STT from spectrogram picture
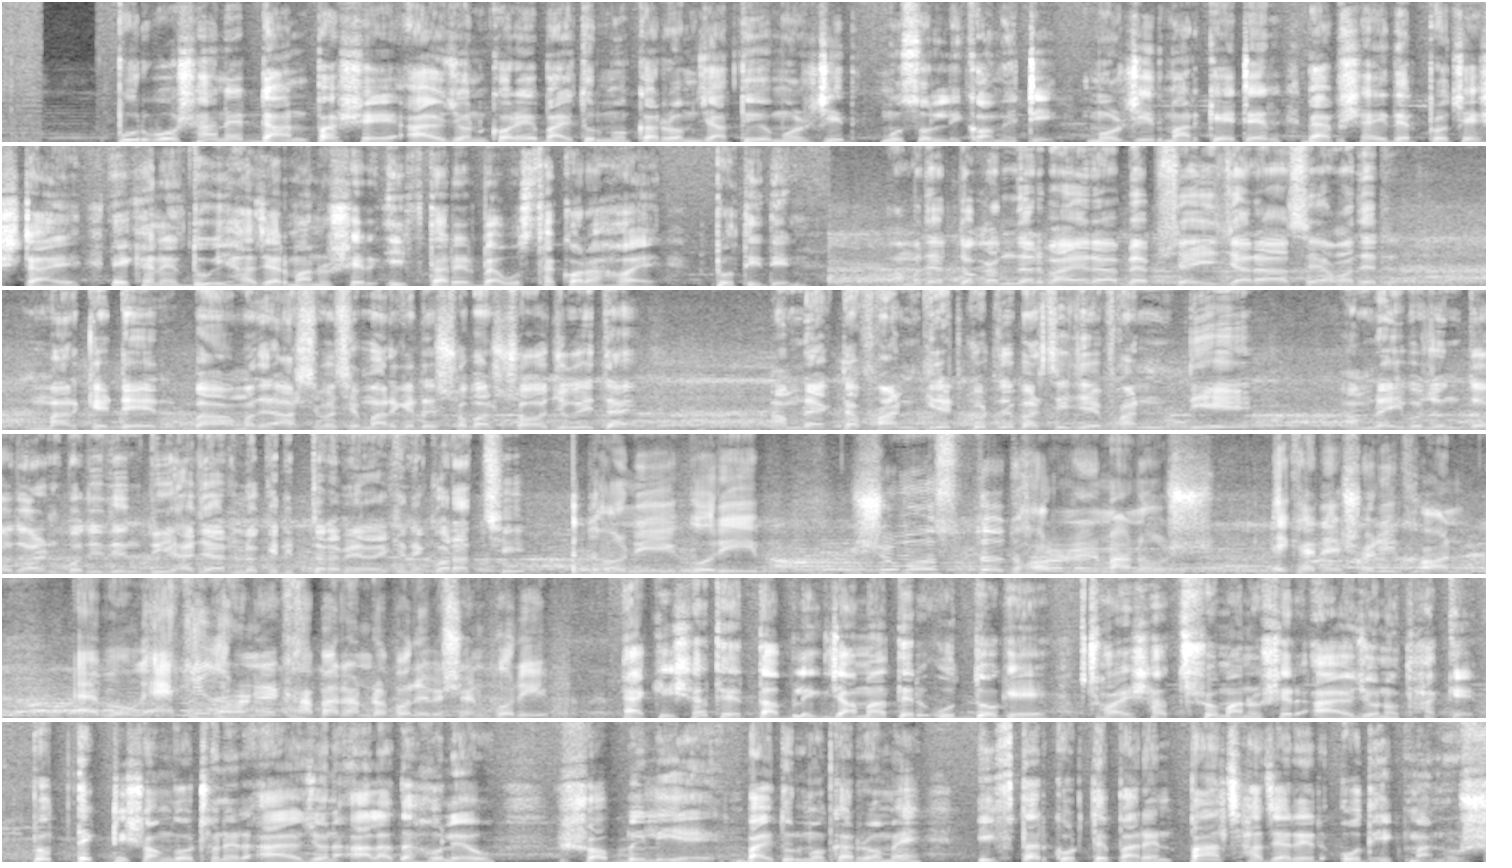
পূর্ব শানের ডান পাশে আয়োজন করে বাইতুল মোকাররম জাতীয় মসজিদ মুসল্লি কমিটি। মসজিদ মার্কেটের ব্যবসায়ীদের প্রচেষ্টায় এখানে দুই হাজার মানুষের ইফতারের ব্যবস্থা করা হয় প্রতিদিন। আমাদের দোকানদার ভাইয়েরা, ব্যবসায়ী যারা আছে আমাদের মার্কেটের বা আমাদের আশেপাশে মার্কেটের সবার সহযোগিতায় আমরা একটা ফান্ড ক্রিয়েট করতে পারছি যে ফান্ড দিয়ে আমরা এই পর্যন্ত ধরেন প্রতিদিন দুই হাজার লোকের ইফতার আমি এখানে করাচ্ছি। ধনী গরিব সমস্ত ধরনের মানুষ এখানে শরিক হন এবং একই ধরনের খাবার আমরা পরিবেশন করি। একই সাথে তাবলিগ জামাতের উদ্যোগে ছয় সাতশো মানুষের আয়োজনও থাকে। প্রত্যেকটি সংগঠনের আয়োজন আলাদা হলেও সব মিলিয়ে বাইতুল মোকাররমে ইফতার করতে পারেন পাঁচ হাজারের অধিক মানুষ।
